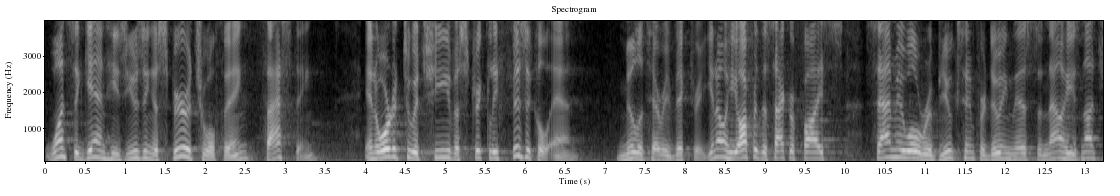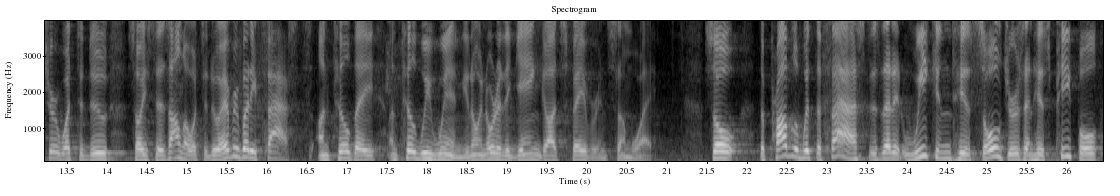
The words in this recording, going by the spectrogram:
once again, he's using a spiritual thing, fasting, in order to achieve a strictly physical end, military victory. You know, he offered the sacrifice, Samuel rebukes him for doing this and now he's not sure what to do, so he says, I'll know what to do. Everybody fasts until, they, until we win, you know, in order to gain God's favor in some way. So the problem with the fast is that it weakened his soldiers and his people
